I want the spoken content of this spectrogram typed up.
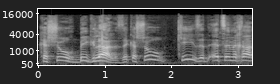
קשור בגלל, זה קשור כי זה עצם אחד.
